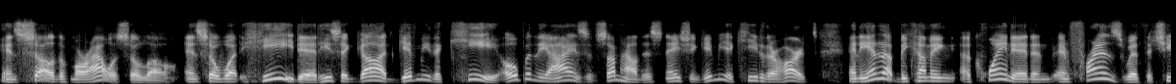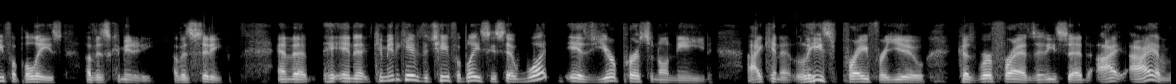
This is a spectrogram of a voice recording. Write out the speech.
And so the morale was so low. And so what he did, he said, God, give me the key, open the eyes of somehow this nation, give me a key to their hearts. And he ended up becoming acquainted and, and friends with the chief of police of his community, of his city. And that in it communicated with the chief of police, he said, What is your personal need? I can at least pray for you because we're friends. And he said, I, I am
